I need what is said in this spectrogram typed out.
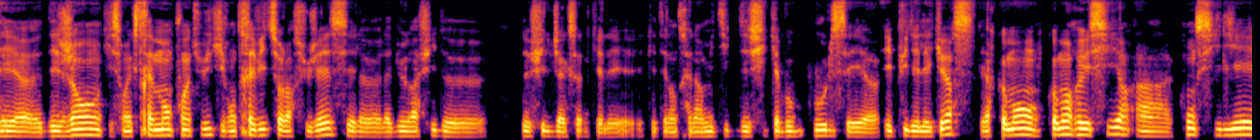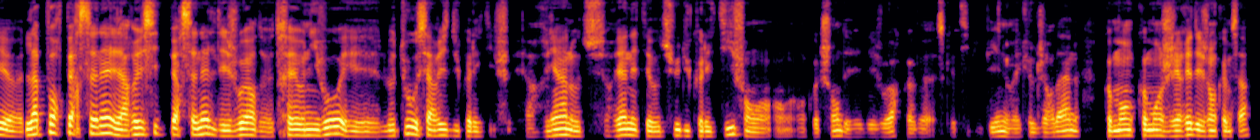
euh, des, gens qui sont extrêmement pointus, qui vont très vite sur leur sujet. C'est la biographie de de Phil Jackson, qui, est, qui était l'entraîneur mythique des Chicago Bulls et, euh, et puis des Lakers. C'est-à-dire comment comment réussir à concilier euh, l'apport personnel et la réussite personnelle des joueurs de très haut niveau et le tout au service du collectif. Rien n'était au-dessus du collectif en, en, coachant des, des, joueurs comme euh, Scottie Pippen ou Michael Jordan. Comment comment gérer des gens comme ça.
